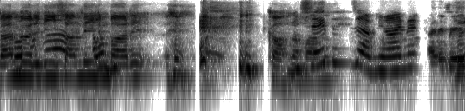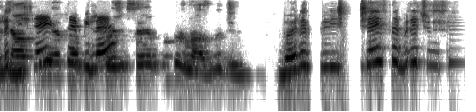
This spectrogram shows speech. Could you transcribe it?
ben böyle bir insan değilim Ama- bari Bir kahraman. şey diyeceğim yani hani belki böyle bir şeyse bile- Çocuk sebep budur Nazlıcığım. Böyle bir şeyse bile çünkü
